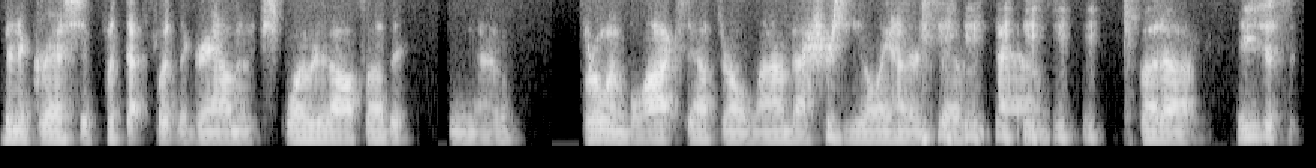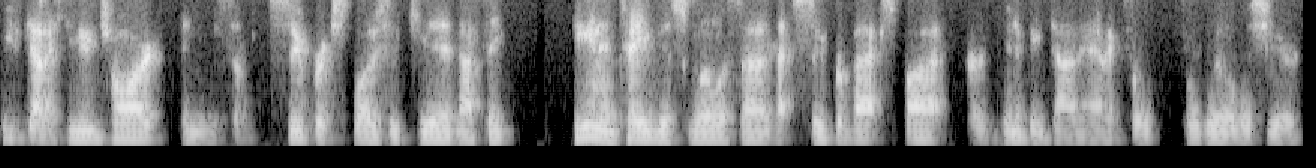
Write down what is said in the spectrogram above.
been aggressive, put that foot in the ground and exploded off of it. You know, throwing blocks out there on linebackers. He's only 170 pounds, but uh, he's just he's got a huge heart and he's a super explosive kid. And I think he and Antavius Willis out of that super back spot are going to be dynamic for for Will this year.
